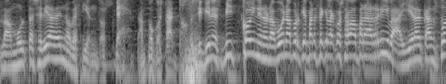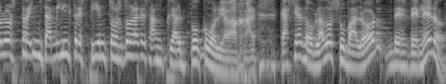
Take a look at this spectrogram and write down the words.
la multa sería de 900. Beh, tampoco es tanto. Si tienes Bitcoin, enhorabuena porque parece que la cosa va para arriba. Ayer alcanzó los 30.300 dólares, aunque al poco volvió a bajar. Casi ha doblado su valor desde enero,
